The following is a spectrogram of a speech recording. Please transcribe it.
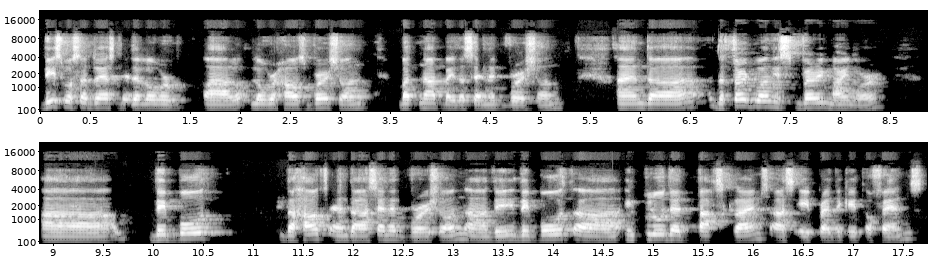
This was addressed by the lower uh, lower house version, but not by the Senate version. And uh, the third one is very minor. Uh, they both the House and the Senate version, uh, they, they both uh, included tax crimes as a predicate offense.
